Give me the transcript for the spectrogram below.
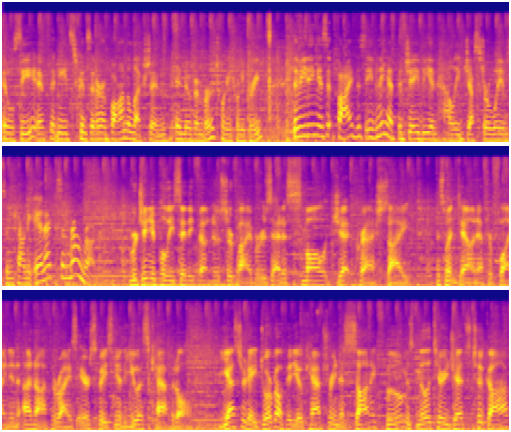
It will see if it needs to consider a bond election in November 2023. The meeting is at 5 this evening at the JB and Hallie Jester Williamson County Annex in Round Rock. Virginia police say they found no survivors at a small jet crash site. This went down after flying in unauthorized airspace near the U.S. Capitol. Yesterday, doorbell video capturing a sonic boom as military jets took off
